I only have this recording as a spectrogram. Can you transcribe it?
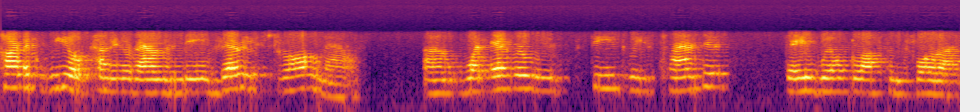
karmic wheel coming around and being very strong now, um, whatever we seeds we've planted, they will blossom for us,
